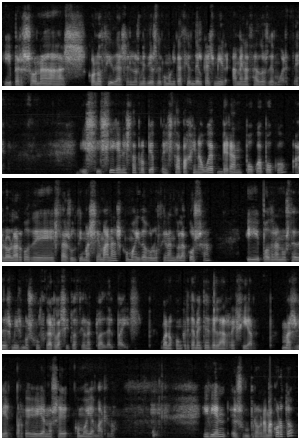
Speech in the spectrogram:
y personas conocidas en los medios de comunicación del Kashmir amenazados de muerte. Y si siguen esta propia esta página web verán poco a poco, a lo largo de estas últimas semanas, cómo ha ido evolucionando la cosa y podrán ustedes mismos juzgar la situación actual del país. Bueno, concretamente de la región, más bien, porque yo ya no sé cómo llamarlo. Y bien, es un programa corto,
